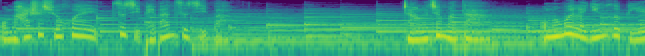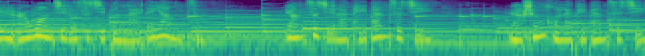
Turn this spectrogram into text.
我们还是学会自己陪伴自己吧。长了这么大。我们为了迎合别人而忘记了自己本来的样子，让自己来陪伴自己，让生活来陪伴自己。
